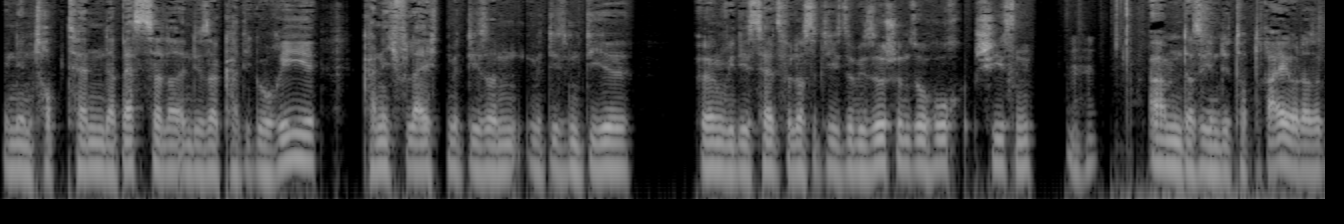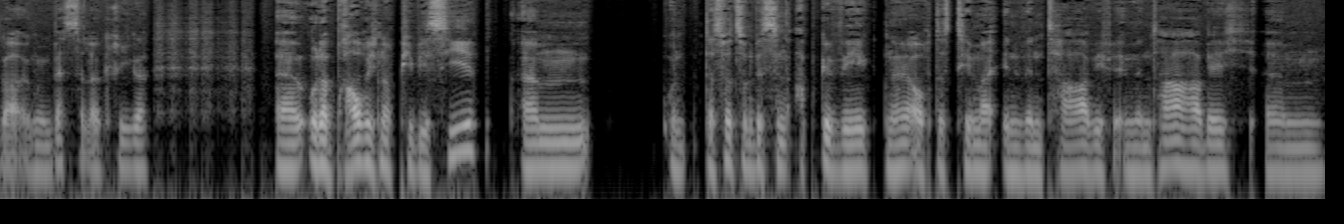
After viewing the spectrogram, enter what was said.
in den Top 10 der Bestseller in dieser Kategorie? Kann ich vielleicht mit diesem, mit diesem Deal irgendwie die Sales Velocity sowieso schon so hoch schießen? Mhm. ähm, dass ich in die Top 3 oder sogar irgendwie einen Bestseller kriege. Äh, oder brauche ich noch PPC? Ähm, und das wird so ein bisschen abgewegt, ne? auch das Thema Inventar, wie viel Inventar habe ich, ähm,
